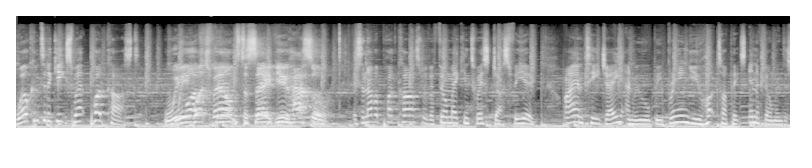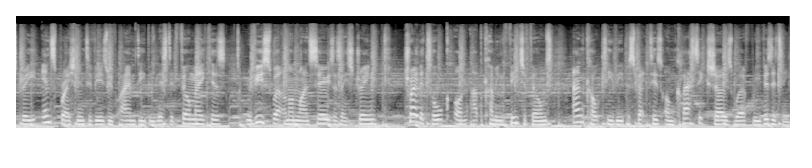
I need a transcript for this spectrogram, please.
Welcome to the Geek Sweat podcast. We watch films to save you hassle. It's another podcast with a filmmaking twist just for you. I am TJ, and we will be bringing you hot topics in the film industry, inspiration interviews with IMDb listed filmmakers, review sweat on online series as they stream, trailer talk on upcoming feature films, and cult TV perspectives on classic shows worth revisiting.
